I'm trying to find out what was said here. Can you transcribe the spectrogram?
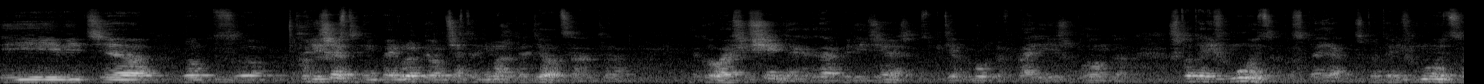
и ведь э, вот э, путешественник по Европе, он часто не может отделаться от э, такого ощущения, когда переезжаешь с Петербурга в Париж, в Лондон, что-то рифмуется постоянно, что-то рифмуется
